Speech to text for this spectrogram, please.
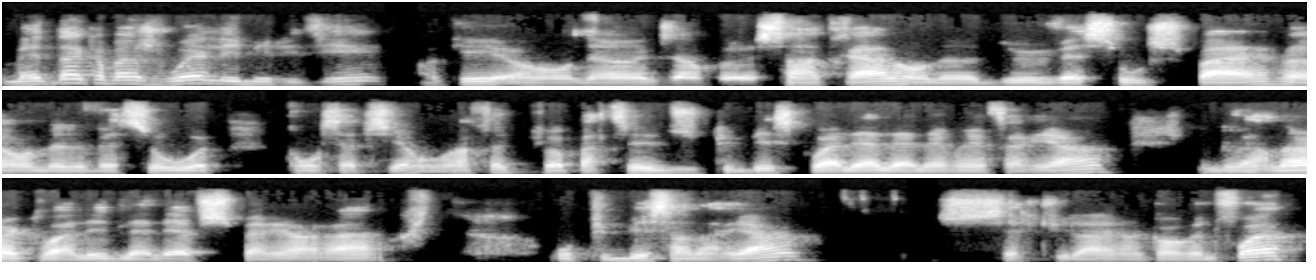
maintenant, comment je vois les méridiens? OK, on a un exemple central, on a deux vaisseaux super. On a le vaisseau conception, en fait, qui va partir du pubis qui va aller à la lèvre inférieure, le gouverneur qui va aller de la lèvre supérieure au pubis en arrière, circulaire encore une fois.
